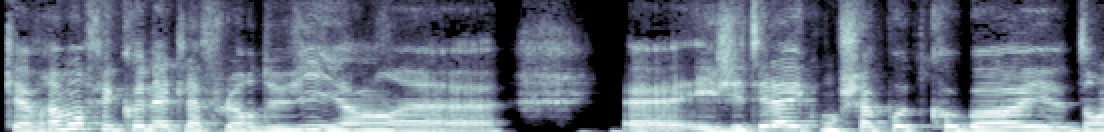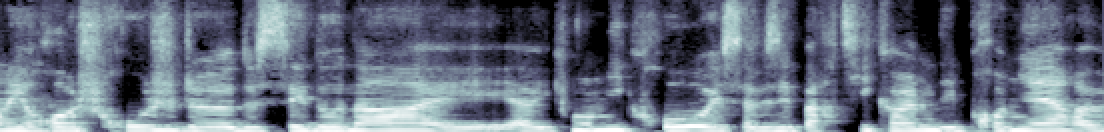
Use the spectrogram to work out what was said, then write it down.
qui a vraiment fait connaître la fleur de vie. Hein. Euh, euh, et j'étais là avec mon chapeau de cow-boy dans les roches rouges de, de, Sedona et avec mon micro et ça faisait partie quand même des premières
